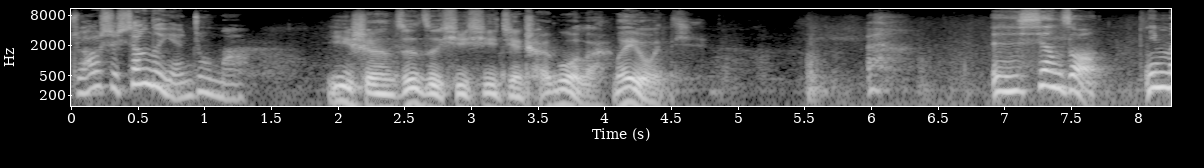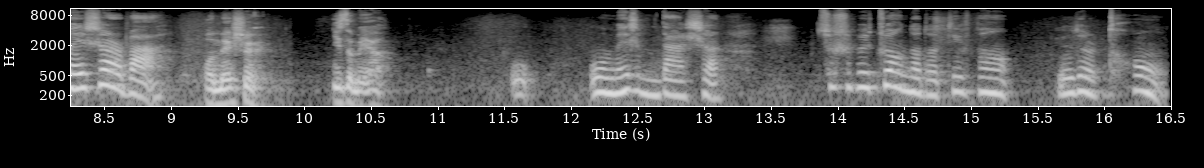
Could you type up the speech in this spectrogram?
主要是伤得严重吗？医生仔仔细细检查过了，没有问题。哎呃，向总，您没事吧？我没事，你怎么样？我我没什么大事儿，就是被撞到的地方有点痛。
